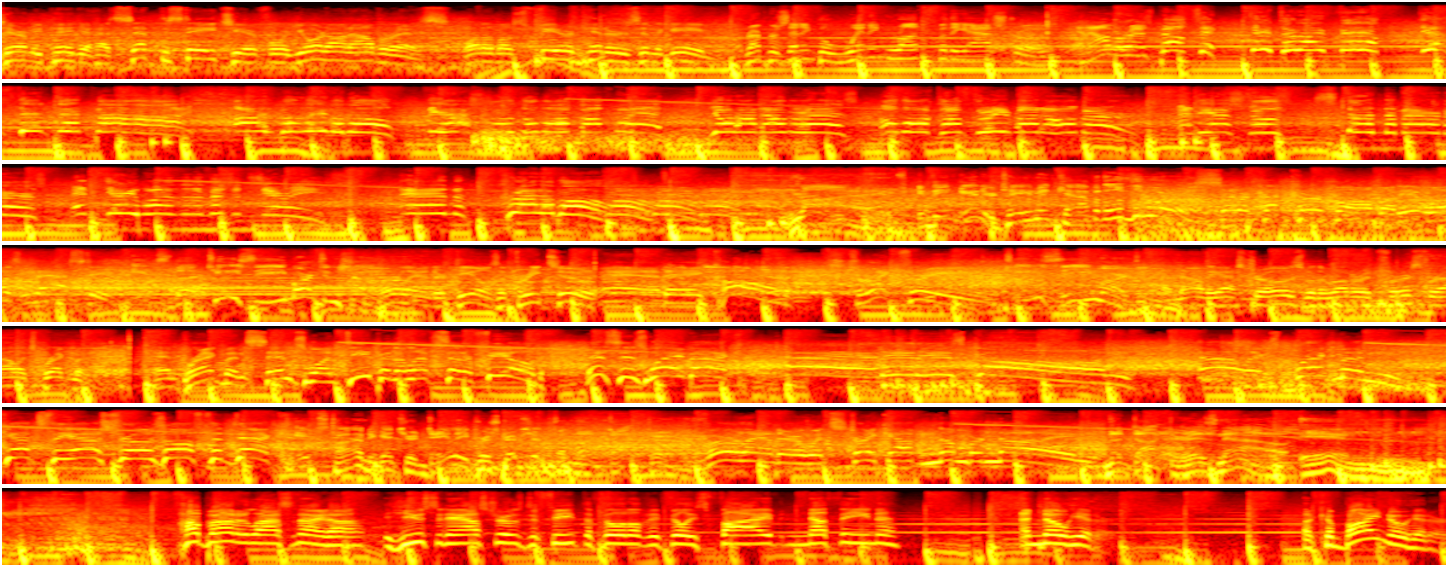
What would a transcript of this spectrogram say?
Jeremy Pena has set the stage here for Yordan Alvarez, one of the most feared hitters in the game. Representing the winning run for the Astros. And Alvarez belts it deep to right field. Gets it by. Unbelievable. The Astros a walk-off win. Yordan Alvarez a walk-off three-run homer. And the Astros stun the Mariners in game one of the division series. Incredible. Entertainment capital of the world. Center cut curveball, but it was nasty. It's the TC Martin Show. Verlander deals a 3-2 and a called strike three. TC Martin. And now the Astros with a runner at first for Alex Bregman. And Bregman sends one deep in the left center field. This is way back. Gets Astros off the deck. It's time to get your daily prescription from the doctor. Verlander with strikeout number nine. The doctor is now in. How about it last night, huh? Houston Astros defeat the Philadelphia Phillies 5 nothing. A no hitter. A combined no hitter,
